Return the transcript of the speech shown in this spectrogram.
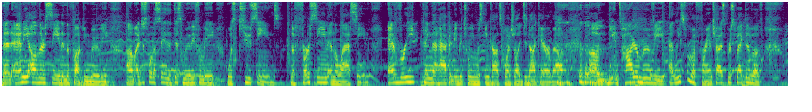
than any other scene in the fucking movie um, I just want to say that this movie for me was two scenes the first scene and the last scene everything that happened in between was inconsequential I did not care about um, the entire movie, at least from a franchise perspective, of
